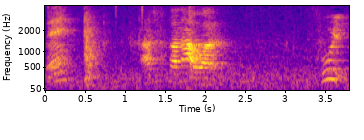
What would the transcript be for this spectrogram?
Bem, acho que tá na hora. Fui!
